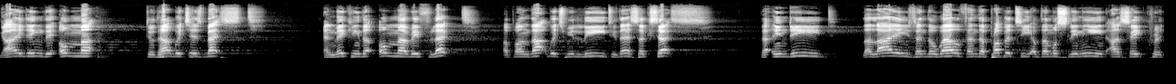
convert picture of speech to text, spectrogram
guiding the ummah to that which is best and making the ummah reflect upon that which will lead to their success that indeed the lives and the wealth and the property of the Muslimin are sacred.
